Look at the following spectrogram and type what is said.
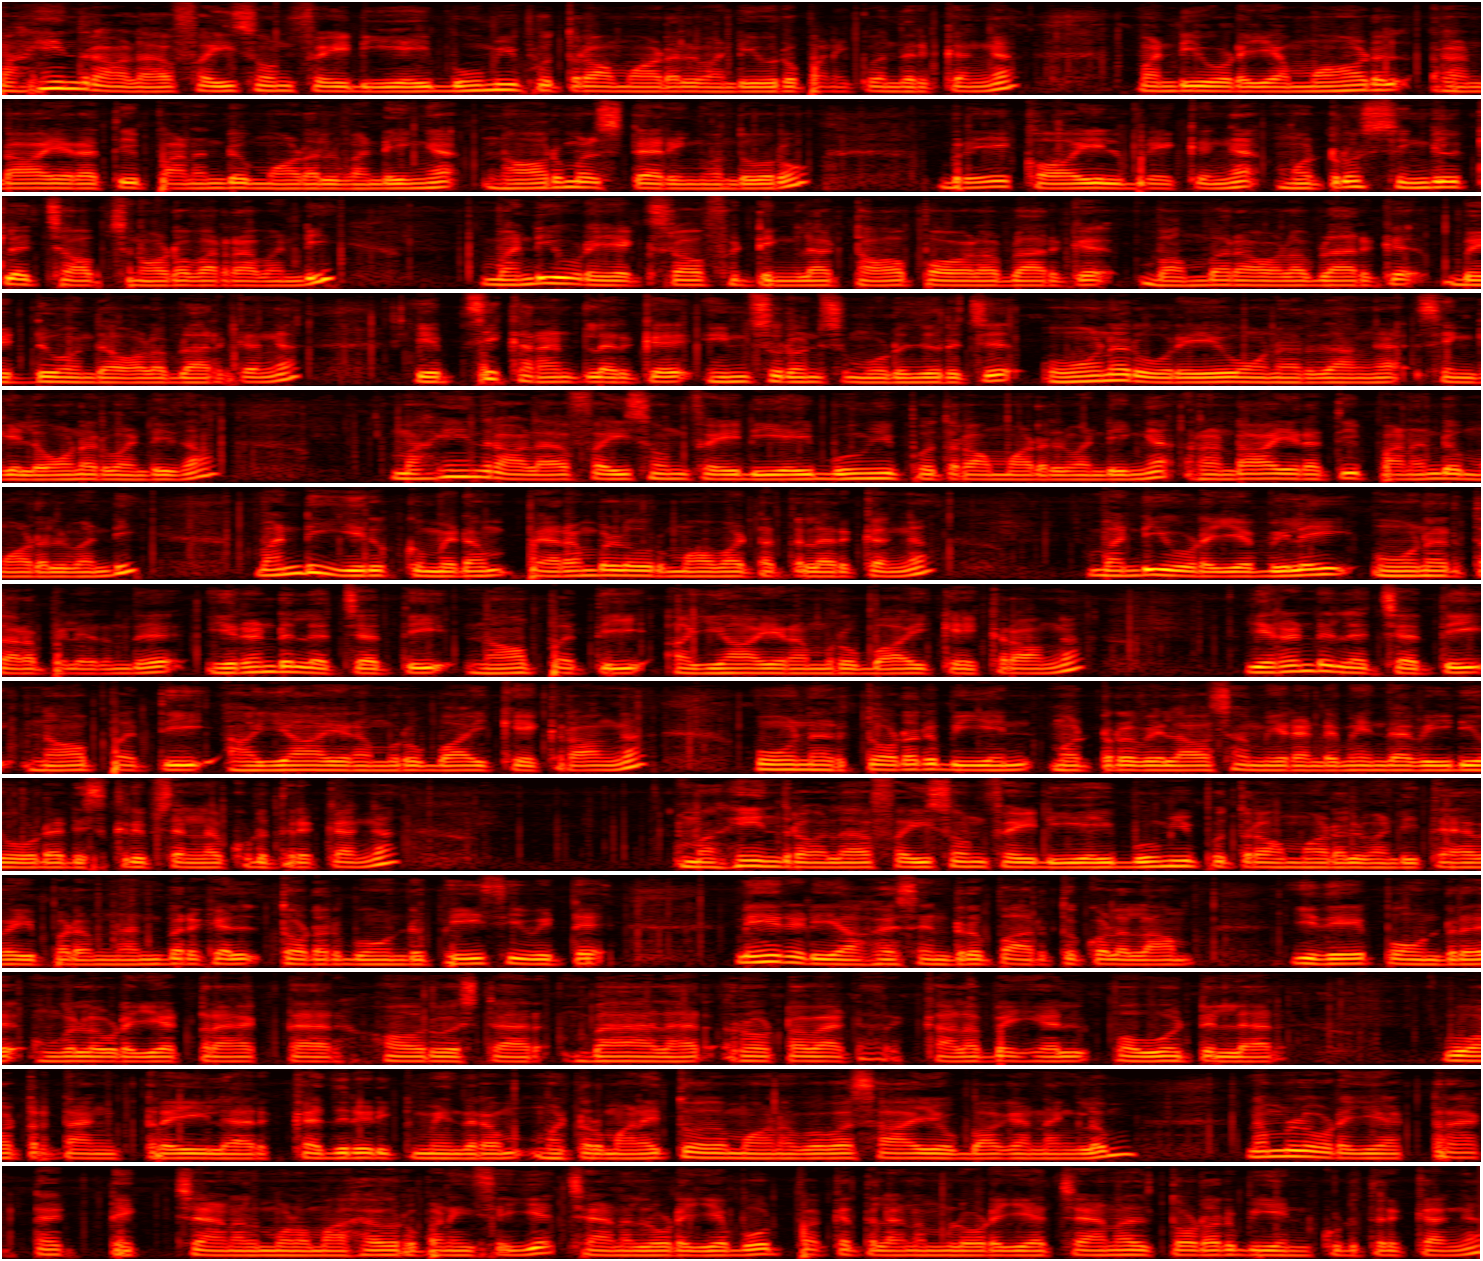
மஹேந்திராவில் five one five DI Bhoomi Putra model வண்டி விற்பனைக்கு வந்திருக்குங்க. வண்டியுடைய மாடல் ரெண்டாயிரத்தி பன்னெண்டு மாடல் வண்டிங்க. நார்மல் ஸ்டேரிங் வந்து வரும். பிரேக் ஆயில் பிரேக்குங்க மற்றும் சிங்கிள் கிளச் ஆப்ஷனோட வர்ற வண்டி. வண்டியுடைய எக்ஸ்ட்ரா ஃபிட்டிங்கில் டாப் அவைலபிளாக இருக்குது பம்பர் அவைலபிளாக இருக்குது பெட்டு வந்து அவைலபிளாக இருக்குங்க. எப்சி கரண்ட்டில் இருக்குது இன்சூரன்ஸ் முடிஞ்சிருச்சு. ஓனர் ஒரே ஓனர் தாங்க. சிங்கிள் ஓனர் வண்டி தான் மஹேந்திராவில் five one five DI Bhoomi Putra model வண்டிங்க. ரெண்டாயிரத்தி பன்னெண்டு மாடல் வண்டி. வண்டி இருக்கும் இடம் பெரம்பலூர் மாவட்டத்தில் இருக்குங்க. வண்டியுடைய விலை ஓனர் தரப்பிலிருந்து இரண்டு லட்சத்தி நாற்பத்தி ஐயாயிரம் ரூபாய் கேட்குறாங்க இரண்டு லட்சத்தி நாற்பத்தி ஐயாயிரம் ரூபாய் கேட்குறாங்க ஓனர் தொடர்பு எண் மற்றும் விலாசம் இரண்டுமே இந்த வீடியோவோட டிஸ்கிரிப்ஷனில் கொடுத்துருக்காங்க. மஹேந்திராவில் five one five DI Bhoomi Putra model வண்டி தேவைப்படும் நண்பர்கள் தொடர்பு கொண்டு பேசிவிட்டு நேரடியாக சென்று பார்த்து கொள்ளலாம். இதே போன்று உங்களுடைய tractor harvester baler rotavator கலபைகள் power tiller water tank trailer கதிரடிக்கு மேந்திரம் மற்றும் அனைத்து விதமான விவசாய உபகரணங்களும் நம்மளுடைய டிராக்டர் டெக் சேனல் மூலமாக விற்பனை செய்ய சேனலுடைய போட் பக்கத்தில் நம்மளுடைய சேனல் தொடர்பு எண் கொடுத்துருக்காங்க.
